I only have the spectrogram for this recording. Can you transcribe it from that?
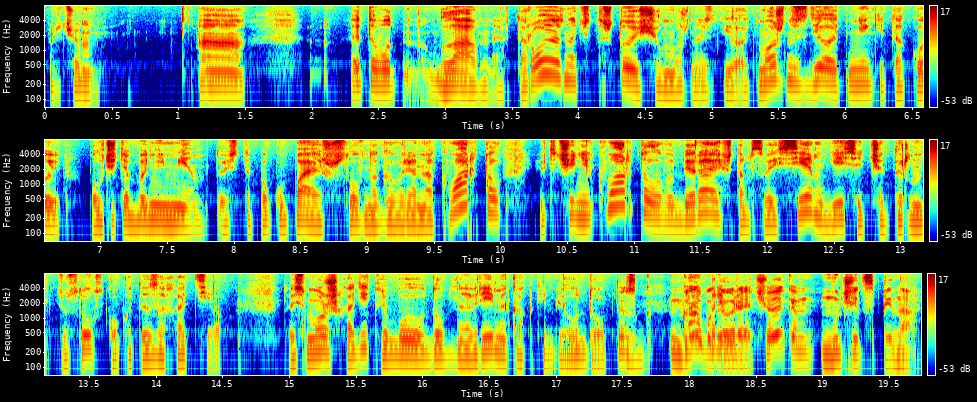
причем а это вот главное. Второе, значит, что еще можно сделать? Можно сделать некий такой, получить абонемент. То есть ты покупаешь, условно говоря, на квартал, и в течение квартала выбираешь там свои 7, 10, 14 услуг, сколько ты захотел. То есть можешь ходить в любое удобное время, как тебе удобно. То есть, грубо Например, говоря, человеком мучит спина.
